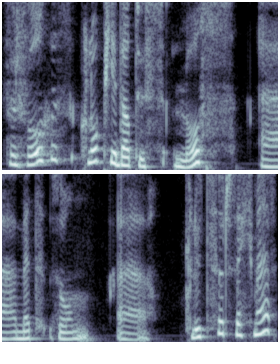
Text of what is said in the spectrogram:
Vervolgens klop je dat dus los uh, met zo'n uh, klutser, zeg maar.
